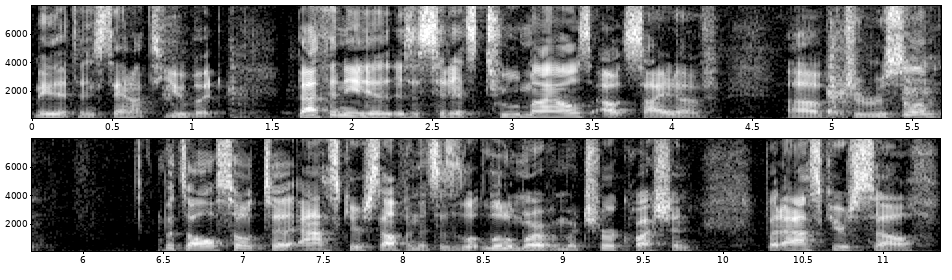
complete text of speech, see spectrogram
Maybe that didn't stand out to you, but Bethany is a city that's two miles outside of, of Jerusalem. But it's also to ask yourself, and this is a little more of a mature question, but ask yourself,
